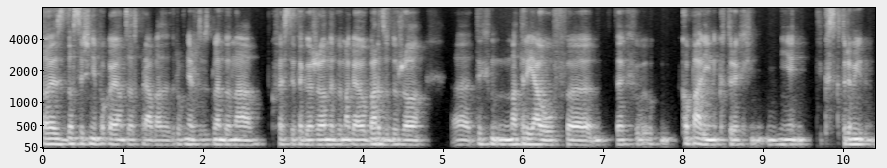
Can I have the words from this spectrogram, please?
to jest dosyć niepokojąca sprawa, również ze względu na kwestię tego, że one wymagają bardzo dużo e, tych materiałów, e, tych kopalin, których nie, z którymi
